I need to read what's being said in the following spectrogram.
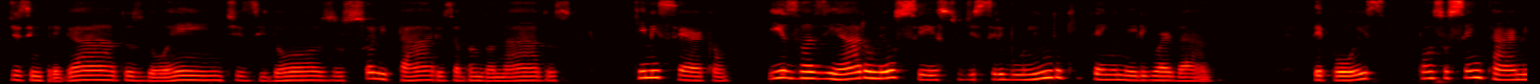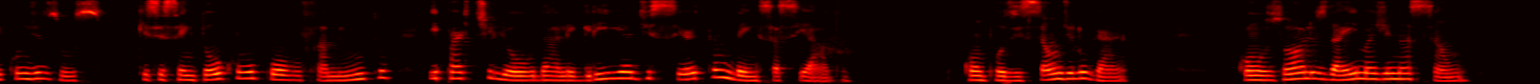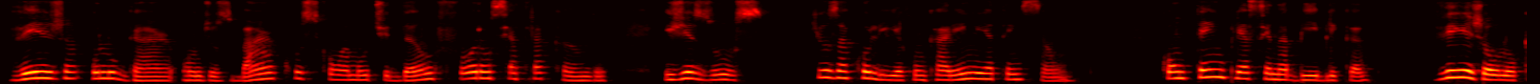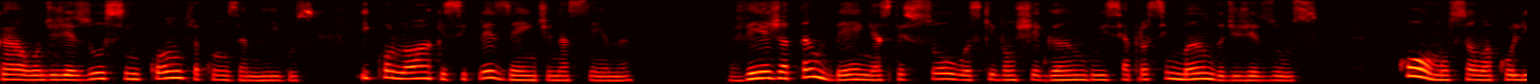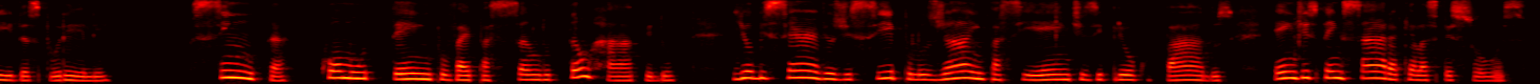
desempregados, doentes, idosos, solitários, abandonados, que me cercam e esvaziar o meu cesto, distribuindo o que tenho nele guardado. Depois, posso sentar-me com Jesus, que se sentou com o povo faminto e partilhou da alegria de ser também saciado. Composição de lugar. Com os olhos da imaginação, veja o lugar onde os barcos com a multidão foram se atracando e Jesus, que os acolhia com carinho e atenção. Contemple a cena bíblica. Veja o local onde Jesus se encontra com os amigos e coloque-se presente na cena. Veja também as pessoas que vão chegando e se aproximando de Jesus, como são acolhidas por Ele. Sinta como o tempo vai passando tão rápido e observe os discípulos já impacientes e preocupados em dispensar aquelas pessoas.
